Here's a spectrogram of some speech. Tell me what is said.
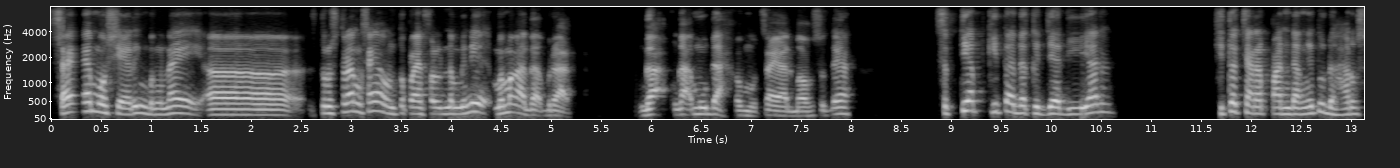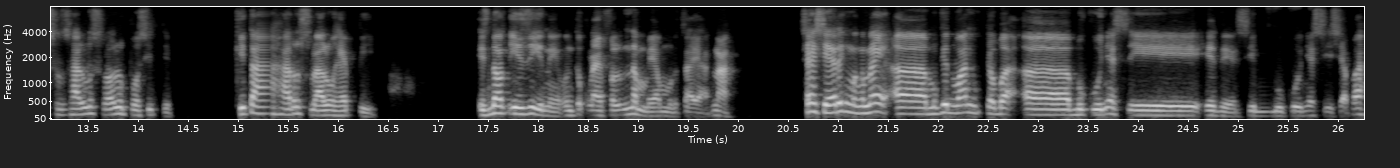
saya mau sharing mengenai uh, terus terang saya untuk level 6 ini memang agak berat. Nggak nggak mudah menurut saya maksudnya setiap kita ada kejadian kita cara pandang itu udah harus selalu selalu positif. Kita harus selalu happy. It's not easy ini untuk level 6 ya menurut saya. Nah, saya sharing mengenai uh, mungkin Wan coba uh, bukunya si ini si bukunya si siapa?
